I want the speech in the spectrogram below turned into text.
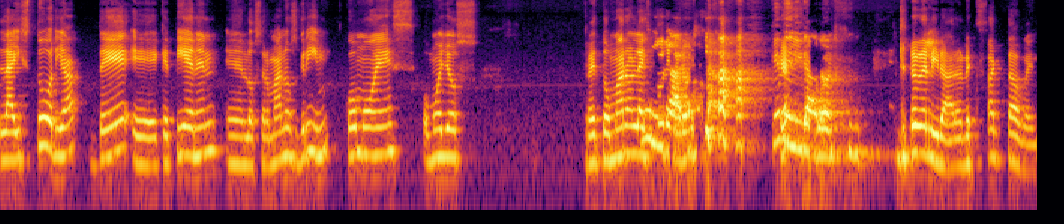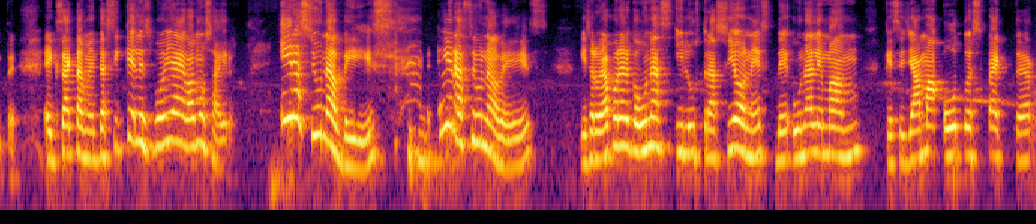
la historia de eh, que tienen eh, los hermanos Grimm, cómo es, cómo ellos retomaron la historia. ¿Qué, deliraron? ¿Qué deliraron? Exactamente, exactamente. Así que les voy a, vamos a ir. Érase una vez, érase una vez y se lo voy a poner con unas ilustraciones de un alemán que se llama Otto Specter,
